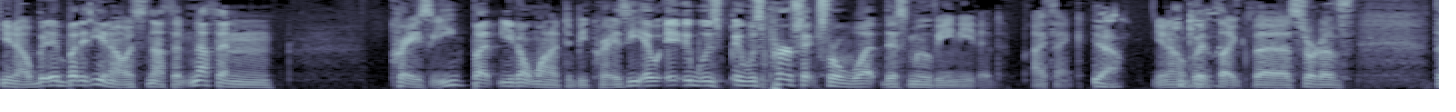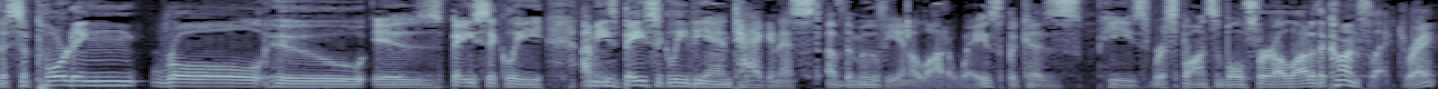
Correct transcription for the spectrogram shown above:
You know, but, but you know, it's nothing, nothing crazy, but you don't want it to be crazy. It, it, it was, it was perfect for what this movie needed, I think. Yeah. You know, Completely. with like the sort of the supporting role who is basically, I mean, he's basically the antagonist of the movie in a lot of ways because he's responsible for a lot of the conflict, right?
